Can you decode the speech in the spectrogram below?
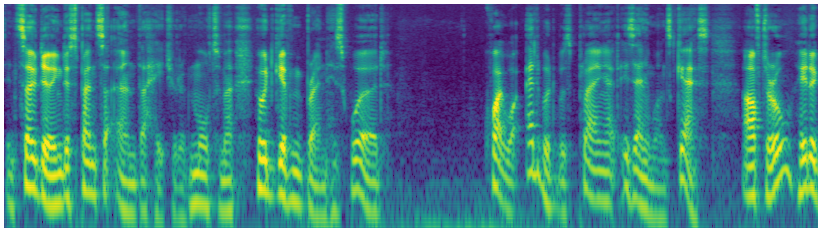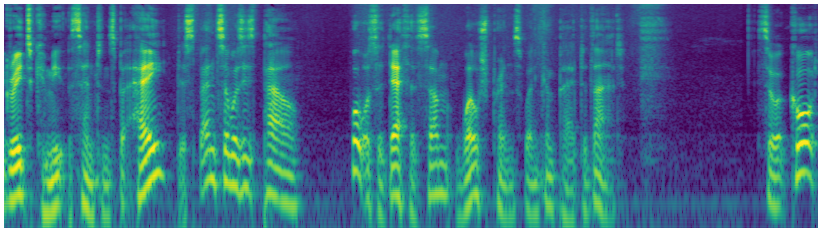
In so doing, Despenser earned the hatred of Mortimer, who had given Bren his word. Quite what Edward was playing at is anyone's guess. After all, he'd agreed to commute the sentence, but hey, Despenser was his pal. What was the death of some Welsh prince when compared to that? So at court,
